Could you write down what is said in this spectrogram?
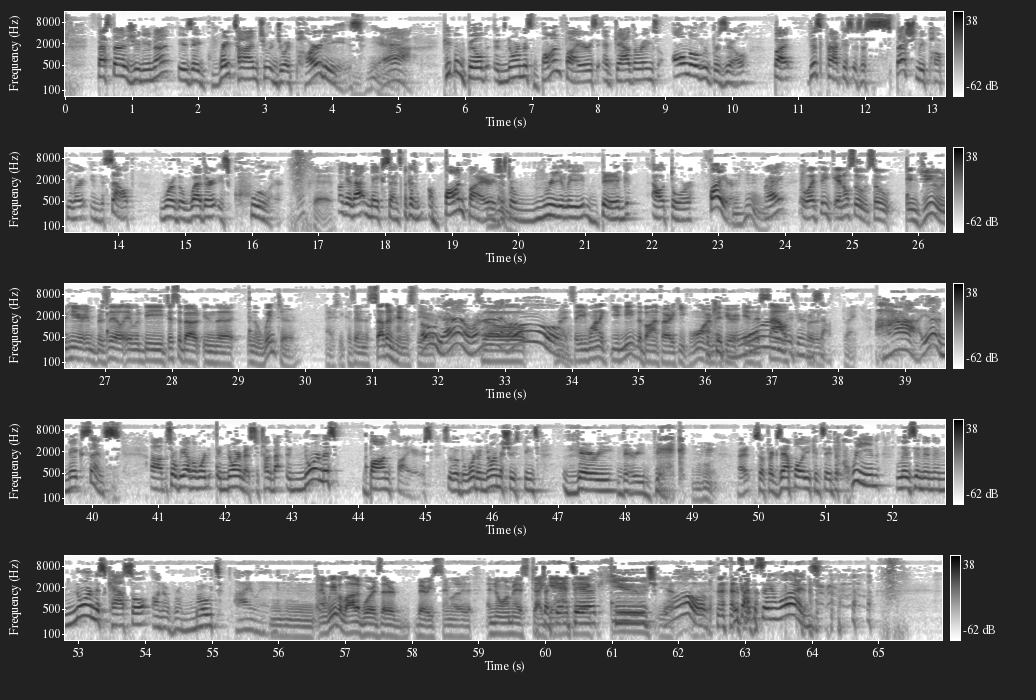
Festa Junina is a great time to enjoy parties. Mm-hmm. Yeah. People build enormous bonfires at gatherings all over Brazil, but this practice is especially popular in the south where the weather is cooler. Okay. Okay, that makes sense because a bonfire is just a really big outdoor fire, right? Well, I think, and also, so in June here in Brazil, it would be just about in the in the winter, actually, because they're in the southern hemisphere. Oh yeah, right. So, oh. right. So you want to you need the bonfire to keep warm keep if you're in the warm south. if you're in for the south. Right. Ah, yeah, it makes sense. Uh, so we have a word enormous. You talk about enormous bonfires. So the word enormous just means very, very big. Right? So, for example, you can say the queen lives in an enormous castle on a remote island. Mm, and we have a lot of words that are very similar: enormous, gigantic, Gigantic, huge. Yeah. Whoa, we got the same ones.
